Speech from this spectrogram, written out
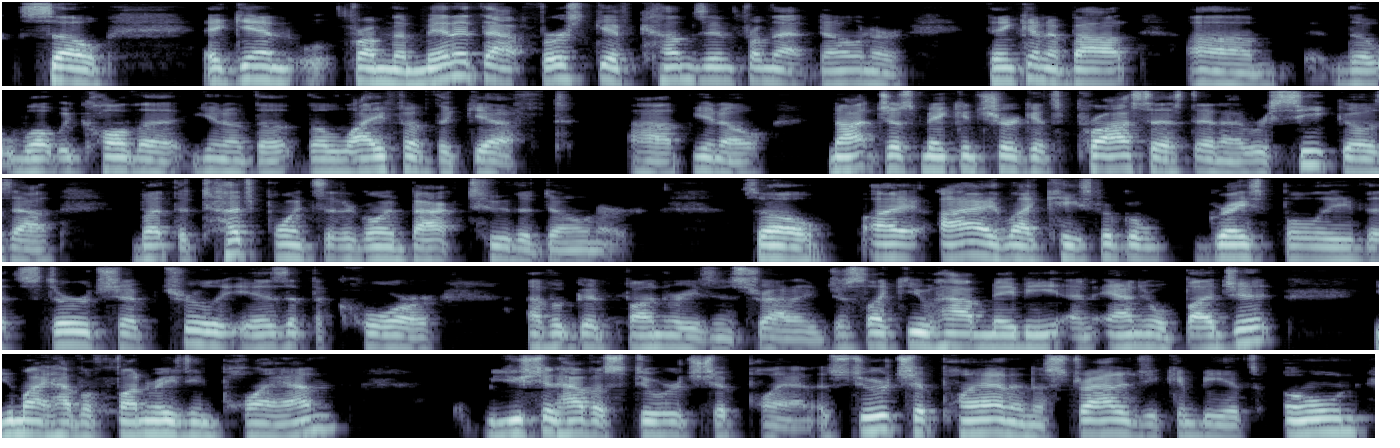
So, again, from the minute that first gift comes in from that donor, thinking about um, the what we call the you know the the life of the gift. Uh, you know, not just making sure it gets processed and a receipt goes out, but the touch points that are going back to the donor. So I, I like Kay Sprinkel Grace believe that stewardship truly is at the core of a good fundraising strategy. Just like you have maybe an annual budget, you might have a fundraising plan. You should have a stewardship plan. A stewardship plan and a strategy can be its own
